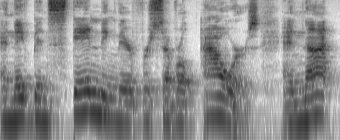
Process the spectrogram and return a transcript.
And they've been standing there for several hours and not,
